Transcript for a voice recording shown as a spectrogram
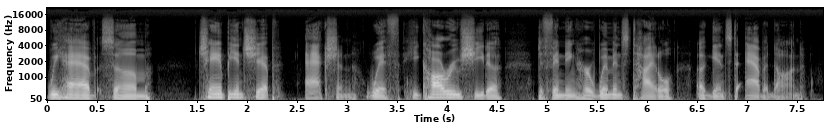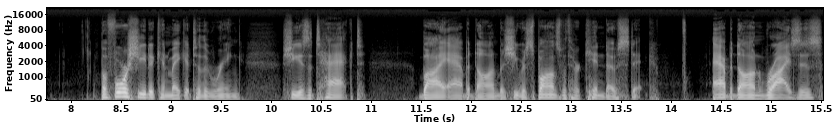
we have some championship action with Hikaru Shida defending her women's title against Abaddon. Before Shida can make it to the ring, she is attacked by Abaddon, but she responds with her kendo stick. Abaddon rises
